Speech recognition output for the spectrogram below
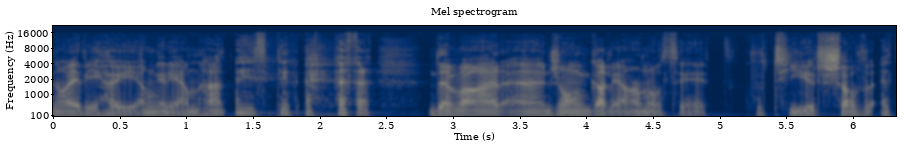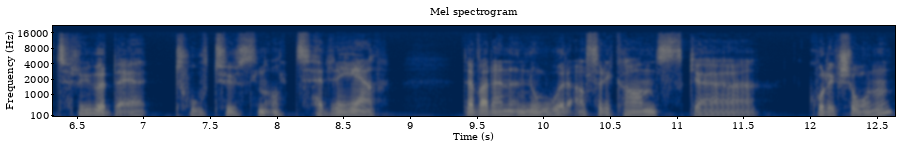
Nå er vi i Høyanger igjen her. det var John Galliano sitt couture-show. Jeg tror det er 2003. Det var den nordafrikanske kolleksjonen.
